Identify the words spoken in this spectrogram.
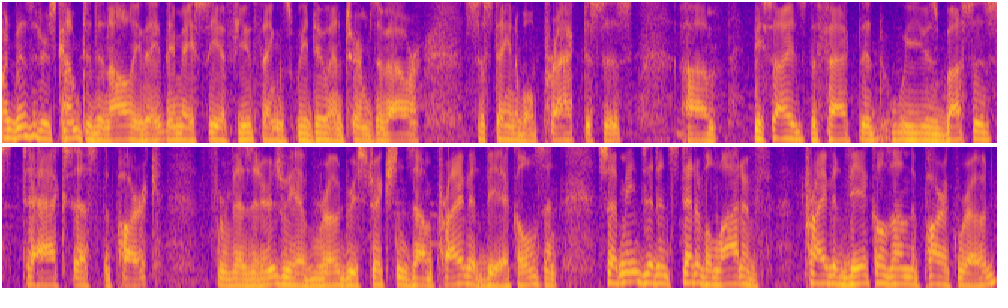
when visitors come to Denali, they, they may see a few things we do in terms of our sustainable practices. Um, besides the fact that we use buses to access the park for visitors, we have road restrictions on private vehicles. And so it means that instead of a lot of private vehicles on the park road,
